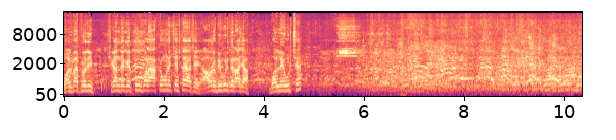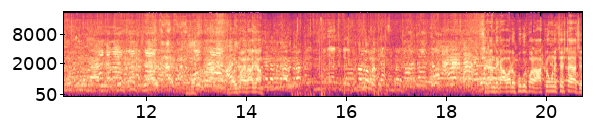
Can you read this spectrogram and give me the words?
বল পায় প্রদীপ। সেখান থেকে পুরপাড়া আক্রমণের চেষ্টায় আছে। আবারও বিপরীতে রাজা। বল নিয়ে উঠছে। বল পায় রাজা। সেখান থেকে আবারও পুকুরপাড়া আক্রমণের চেষ্টায় আছে।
